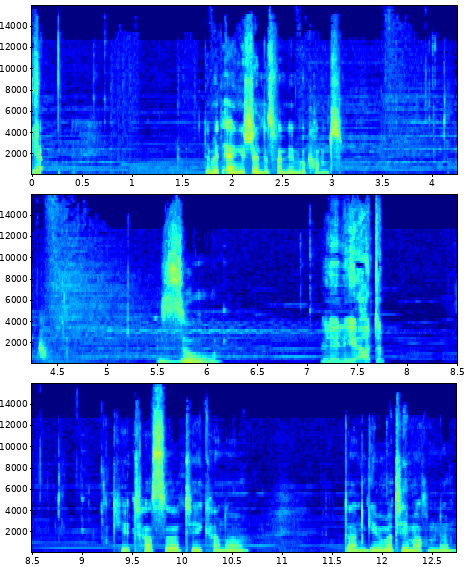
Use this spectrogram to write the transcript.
Ja, damit er ein Geständnis von denen bekommt. So. Lilly hatte... Okay, Tasse, Teekanne. Dann gehen wir mal Tee machen, ne?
